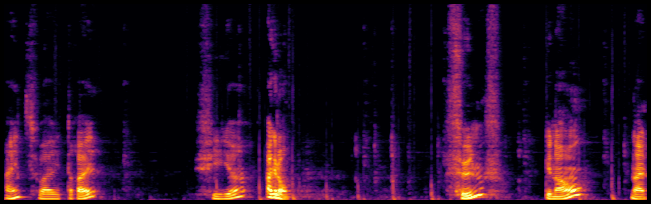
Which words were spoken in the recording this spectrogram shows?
1, 2, 3, 4. Ah, genau. 5. Genau. Nein,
